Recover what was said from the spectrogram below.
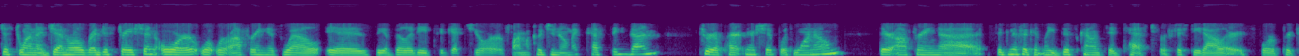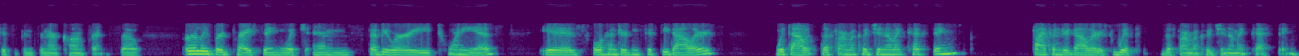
just want a general registration or what we're offering as well is the ability to get your pharmacogenomic testing done through a partnership with OneOme. They're offering a significantly discounted test for $50 for participants in our conference. So early bird pricing, which ends February 20th, is $450 without the pharmacogenomic testing, $500 with the pharmacogenomic testing.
